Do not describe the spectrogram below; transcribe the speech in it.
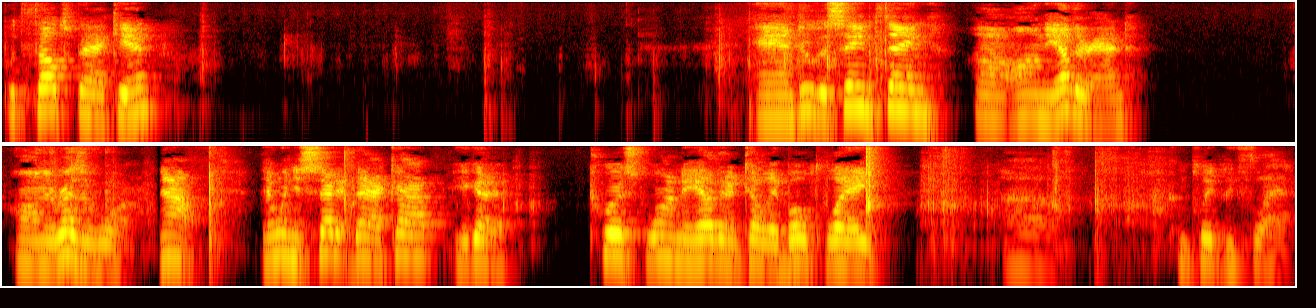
Put the felts back in. And do the same thing uh, on the other end on the reservoir. Now, then when you set it back up, you got to twist one and the other until they both lay uh, completely flat.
